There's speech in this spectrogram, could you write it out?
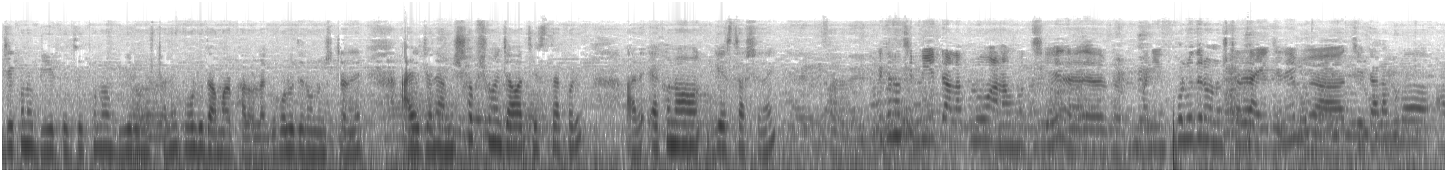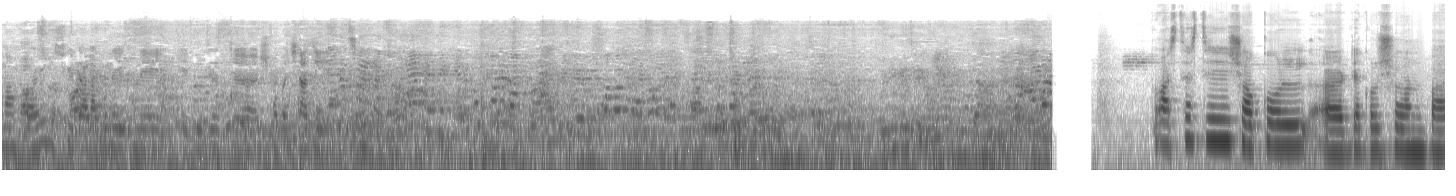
যে কোনো বিয়েতে যে কোনো বিয়ের অনুষ্ঠানে হলুদ আমার ভালো লাগে। হলুদের অনুষ্ঠানের আয়োজনে আমি সবসময় যাওয়ার চেষ্টা করি। আর এখনও গেস্ট আসে নাই। এখানে হচ্ছে বিয়ের ডালাগুলো আনা হচ্ছে মানে হলুদের অনুষ্ঠানের আয়োজনে যে ডালাগুলো আনা হয়, সেই ডালাগুলো এখানে এ টু জেড সবাই সাজিয়ে রেখেছে। তো আস্তে আস্তে সকল ডেকোরেশন বা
